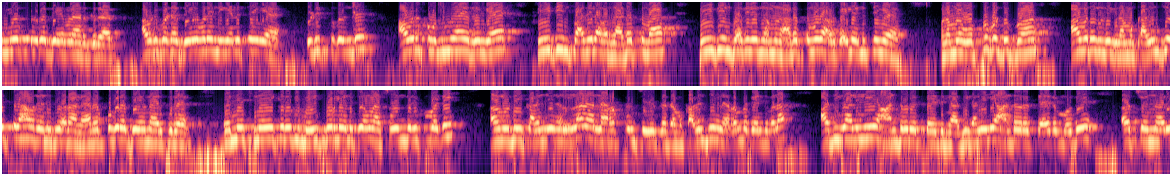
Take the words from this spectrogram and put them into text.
உயர்த்துகிற தேவனா இருக்கிறார். அப்படிப்பட்ட தேவனை நீங்க என்ன செய்யுங்க? பிடித்து கொண்டு அவருக்கு உண்மையா இருங்க. நீதியின் பாதையில் அவர் நடத்துவார். நீதியின் பாதையில் நம்ம நடத்தும் போது அவர் கையில என்ன நம்மளை ஒப்பு கொடுப்போம் அவர்களுக்கு நம்ம களஞ்சியத்துல அவர் என்ன செய்வாரா நிரப்புகிற தேவனா இருக்கிறார். என்னை சிநேகிக்கிறவர்கள் மெய்ப்பொருள் என்ன செய்வாங்க நான் சுதந்திரிக்கும்படி அவங்களுடைய களஞ்சியங்கள் எல்லாம் நான் நிரப்புன்னு சொல்லியிருக்கேன் நம்ம களஞ்சியங்கள் நிரம்ப வேண்டுமெல்லாம் அதிகாலையிலேயே ஆண்டவரை தேடுங்க. அதிகாலையிலேயே ஆண்டவரை தேடும் போது அவர் சொன்னாரு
